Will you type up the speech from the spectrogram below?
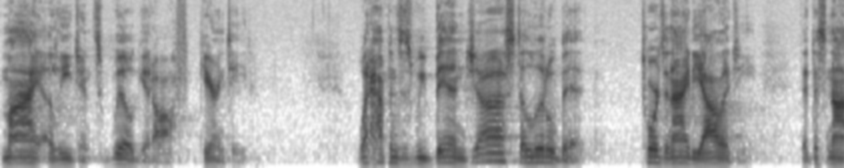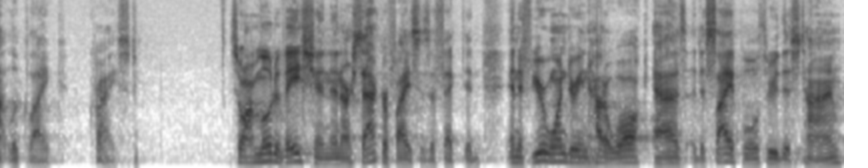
my allegiance will get off, guaranteed. What happens is we bend just a little bit towards an ideology that does not look like Christ. So our motivation and our sacrifice is affected. And if you're wondering how to walk as a disciple through this time,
